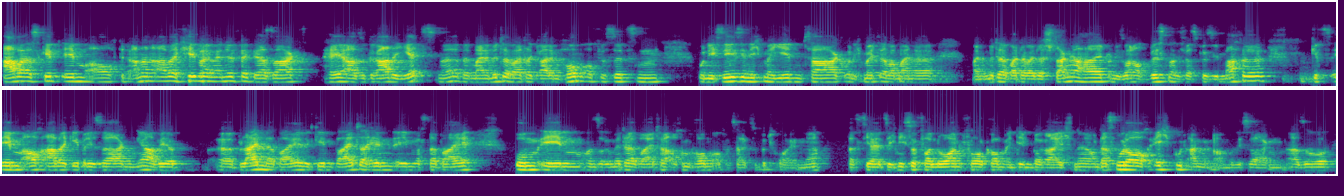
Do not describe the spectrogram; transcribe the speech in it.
Aber es gibt eben auch den anderen Arbeitgeber im Endeffekt, der sagt, hey, also gerade jetzt, ne, wenn meine Mitarbeiter gerade im Homeoffice sitzen und ich sehe sie nicht mehr jeden Tag und ich möchte aber meine, meine Mitarbeiter bei der Stange halten und die sollen auch wissen, dass ich was für sie mache, gibt es eben auch Arbeitgeber, die sagen, ja, wir äh, bleiben dabei, wir geben weiterhin eben was dabei, um eben unsere Mitarbeiter auch im Homeoffice halt zu betreuen. Ne? Dass die halt sich nicht so verloren vorkommen in dem Bereich. Ne? Und das wurde auch echt gut angenommen, muss ich sagen. Also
